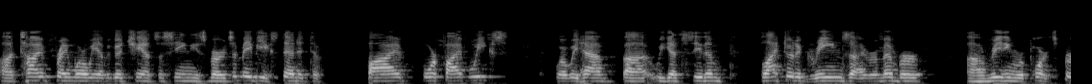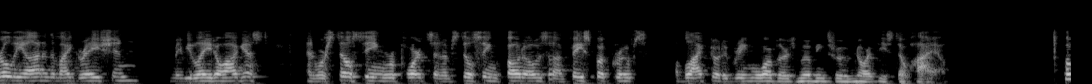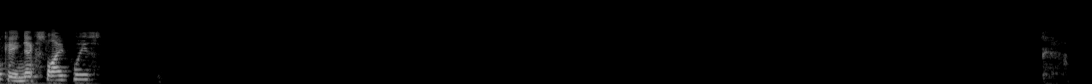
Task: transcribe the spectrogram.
uh, time frame where we have a good chance of seeing these birds, it may be extended to five, four or five weeks where we have uh, we get to see them. Black-throated greens, I remember uh, reading reports early on in the migration, maybe late August, and we're still seeing reports, and I'm still seeing photos on Facebook groups of black-throated green warblers moving through northeast Ohio. Okay, next slide, please.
